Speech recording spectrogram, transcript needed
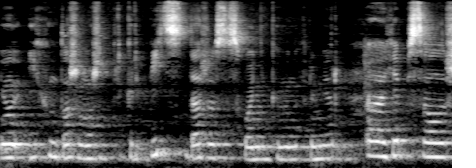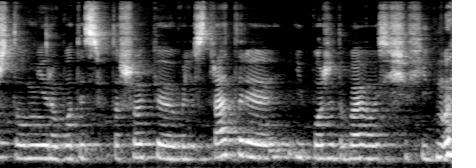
И их он тоже может прикрепить, даже с исходниками, например. А Я писала, что умею работать в фотошопе, в иллюстраторе, и позже добавилась еще Figma.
